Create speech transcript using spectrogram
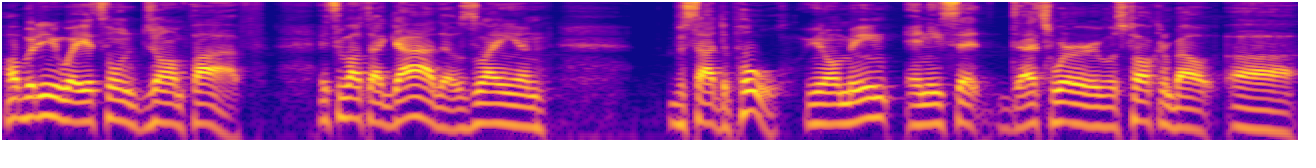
Oh, but anyway, it's on John five. It's about that guy that was laying beside the pool. You know what I mean? And he said that's where it was talking about uh,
